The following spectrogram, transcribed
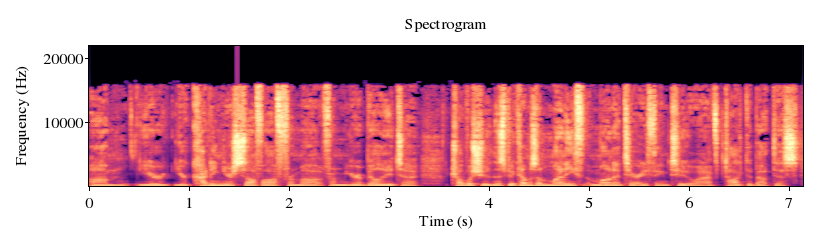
um, you're you're cutting yourself off from uh, from your ability to troubleshoot. And this becomes a money monetary thing too. And I've talked about this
